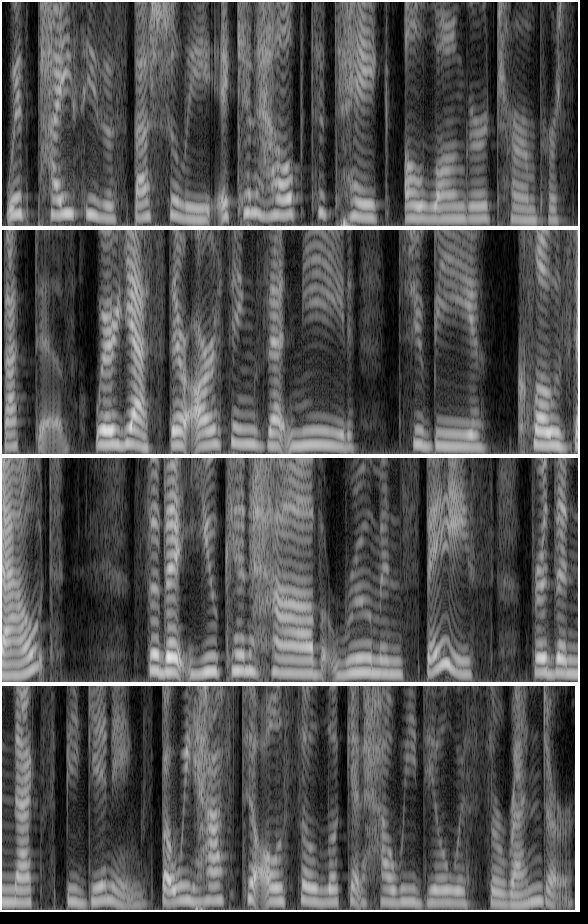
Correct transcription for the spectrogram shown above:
with Pisces especially, it can help to take a longer term perspective where, yes, there are things that need to be closed out so that you can have room and space for the next beginnings. But we have to also look at how we deal with surrender,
